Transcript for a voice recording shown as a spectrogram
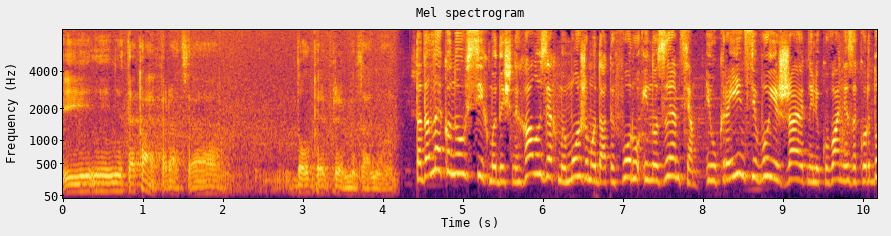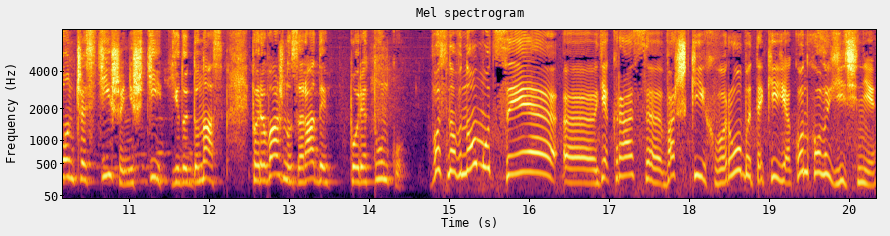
И не, не такая операция, а долгое время заняла. Та далеко не у всіх медичних галузях ми можемо дати фору іноземцям. І українці виїжджають на лікування за кордон частіше, ніж ті їдуть до нас. Переважно заради порятунку. В основному це е, якраз важкі хвороби, такі як онкологічні,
